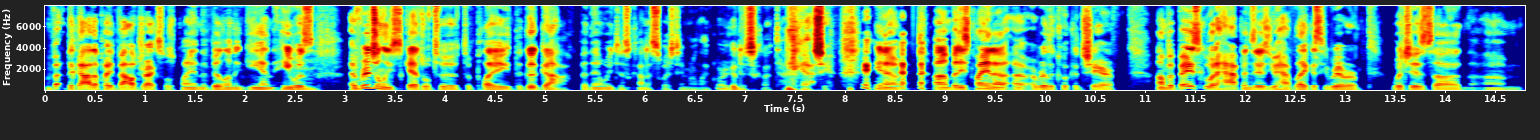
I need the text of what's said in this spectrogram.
the guy that played Val Drexel's playing the villain again. He was originally scheduled to to play the good guy, but then we just kind of switched him. We're like, we're gonna just going to typecast you, you know. Um, but he's playing a, a really crooked sheriff. Um, but basically, what happens is you have Legacy River, which is uh, um,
